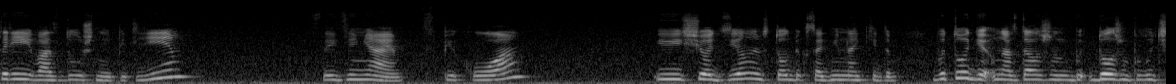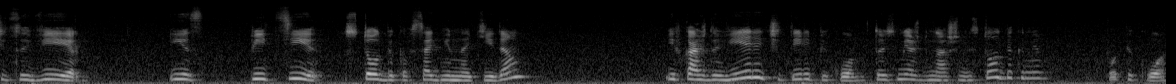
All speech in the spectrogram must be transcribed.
3 воздушные петли, соединяем пико. И еще делаем столбик с одним накидом. В итоге у нас должен, должен получиться веер из пяти столбиков с одним накидом. И в каждом веере 4 пико. То есть между нашими столбиками по пико.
